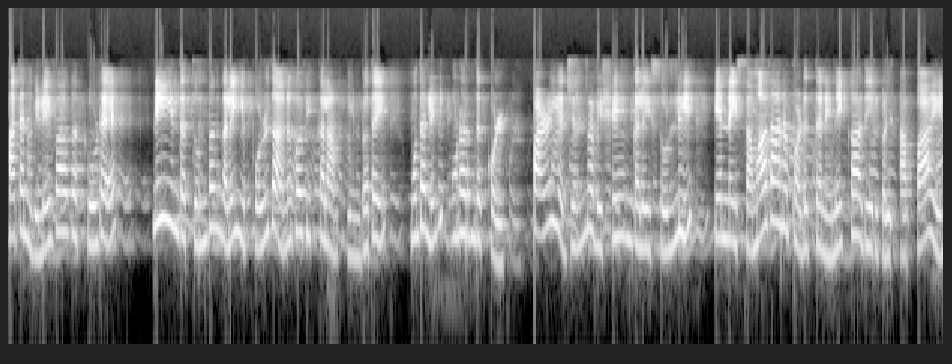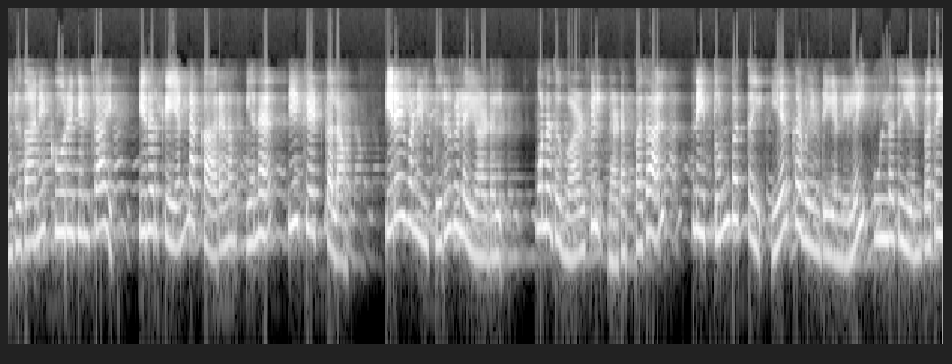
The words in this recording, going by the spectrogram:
அதன் விளைவாக கூட நீ இந்த துன்பங்களை இப்பொழுது அனுபவிக்கலாம் என்பதை முதலில் உணர்ந்து கொள். பழைய ஜென்ம விஷயங்களை சொல்லி என்னை சமாதானப்படுத்த நினைக்காதீர்கள். அப்பா என்றுதானே கூறுகின்றாய்? இதற்கு என்ன காரணம் என நீ கேட்கலாம். இறைவனின் திருவிளையாடல் உனது வாழ்வில் நடப்பதால் நீ துன்பத்தை ஏற்க வேண்டிய நிலை உள்ளது என்பதை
